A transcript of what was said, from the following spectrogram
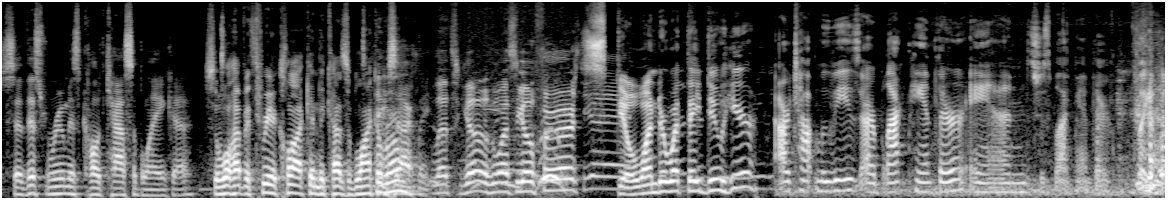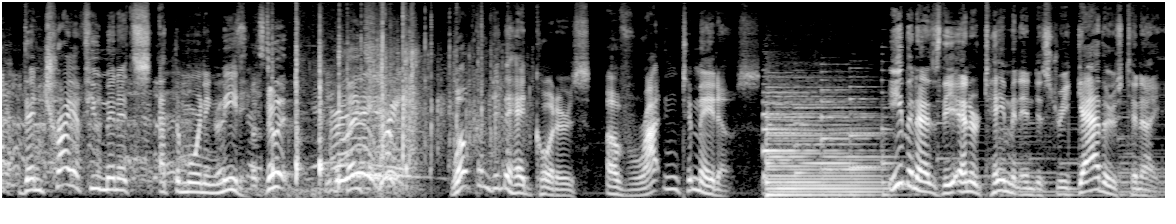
So this room is called Casablanca. So we'll have a three o'clock in the Casablanca room. Exactly. Let's go. Who wants to go first? Still wonder what they do here? Our top movies are Black Panther and it's just Black Panther. then try a few minutes at the morning meeting. Let's do it. Welcome to the headquarters of Rotten Tomatoes. Even as the entertainment industry gathers tonight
